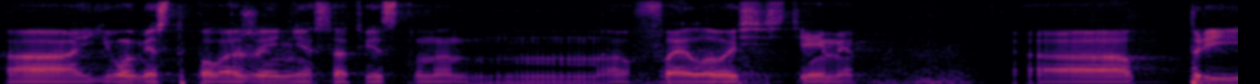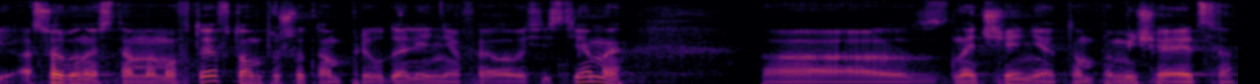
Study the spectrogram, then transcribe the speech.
о его местоположении, соответственно, в файловой системе. А, при особенность там MFT в том, что там при удалении файловой системы а, значение там помечается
